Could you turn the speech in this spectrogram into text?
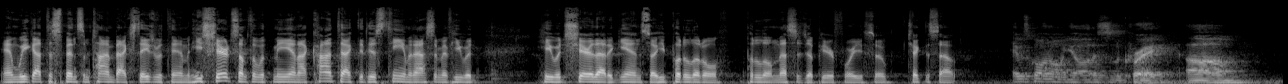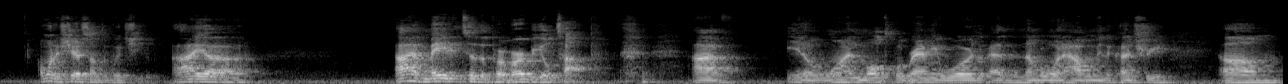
And we got to spend some time backstage with him, and he shared something with me, and I contacted his team and asked him if he would he would share that again. So he put a little put a little message up here for you. So check this out. Hey, what's going on, y'all? This is Lecrae. Um, I want to share something with you. I uh, I have made it to the proverbial top. I've, you know, won multiple Grammy Awards. I've had the number one album in the country. Um,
